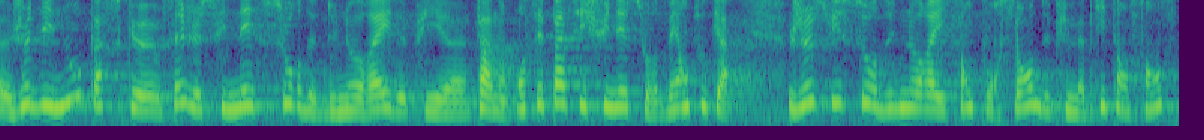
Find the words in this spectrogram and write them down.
Euh, je dis nous parce que, vous savez, je suis née sourde d'une oreille depuis... Euh, enfin non, on ne sait pas si je suis née sourde, mais en tout cas, je suis sourde d'une oreille 100% depuis ma petite enfance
